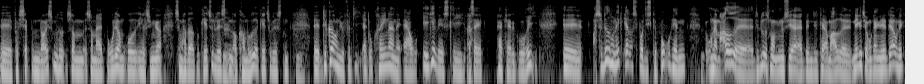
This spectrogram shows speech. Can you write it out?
øh, for eksempel Nøjsomhed, som, som er et boligområde i Helsingør, som har været på ghetto-listen mm. Og kommet ud af ghetto-listen. Mm. Øh, det gør hun jo, fordi at ukrainerne er jo ikke-vestlige, ja. altså per kategori. Øh, og så ved hun ikke ellers, hvor de skal bo henne. Hun er meget, øh, det lyder som om, nu siger, at Benedikte er meget øh, negativ omkring det her. Det er hun ikke.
